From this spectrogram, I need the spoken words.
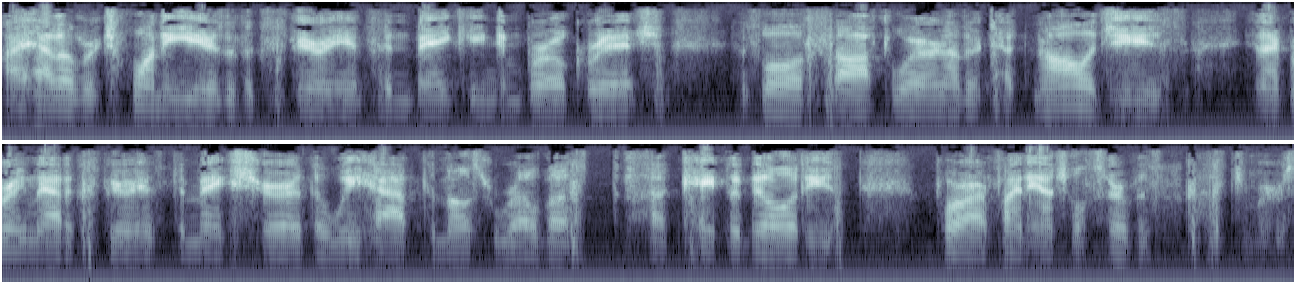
I have over 20 years of experience in banking and brokerage, as well as software and other technologies, and I bring that experience to make sure that we have the most robust uh, capabilities for our financial services customers.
